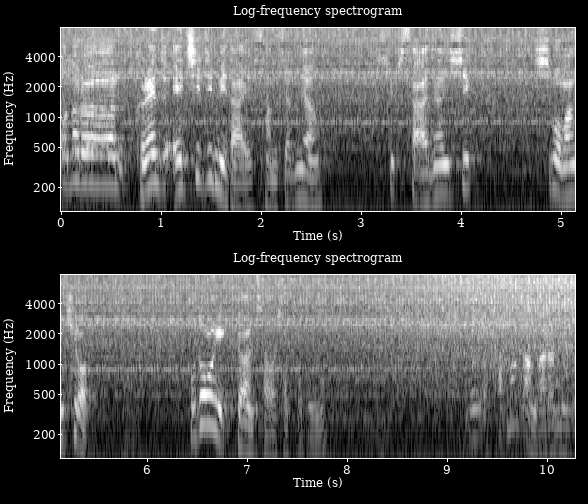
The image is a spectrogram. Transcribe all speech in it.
오늘은 그랜저 HG입니다. 3.0 14년식 15만 킬로 구동이 교환차 오셨거든요. 이거 한 번도 안 갈았는데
